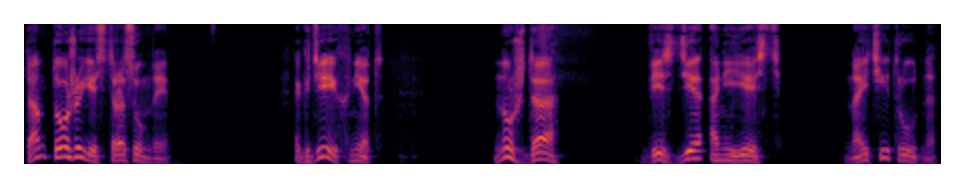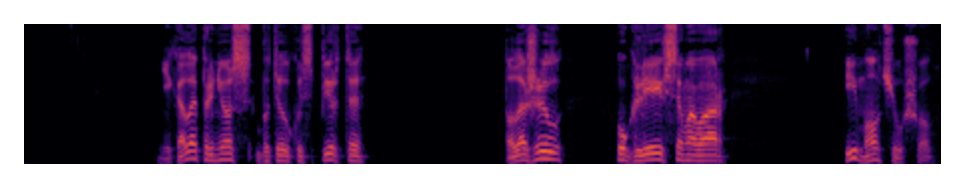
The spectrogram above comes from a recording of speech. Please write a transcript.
Там тоже есть разумные. Где их нет? Нужда. Везде они есть. Найти трудно. Николай принес бутылку спирта, положил углей в самовар и молча ушел.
